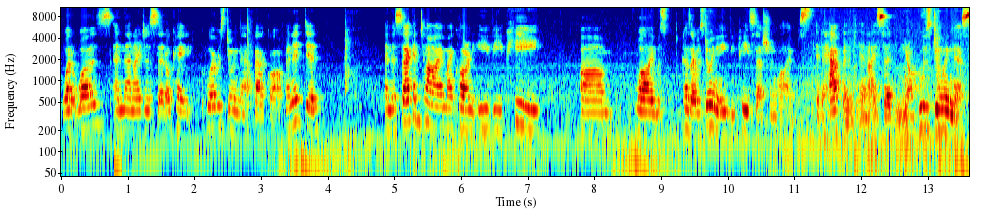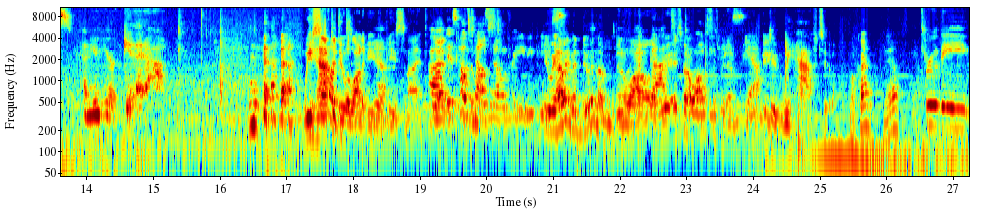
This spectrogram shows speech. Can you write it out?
what it was and then I just said okay whoever's doing that back off and it did and the second time I called an EVP um, while I was because I was doing an EVP session while I was, it happened and I said you know who's doing this and you hear get out We You have to sound- do a lot of yeah. EVPs tonight. Uh, this It's a hotel's must. known for EVPs. Dude, we haven't been doing them in a while. Like, we, it's been a do while since we did EVPs, yeah. EVP. Dude, we have to. Okay. Yeah. through the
